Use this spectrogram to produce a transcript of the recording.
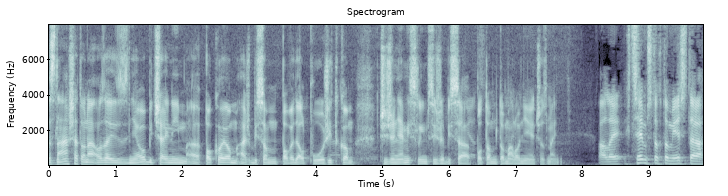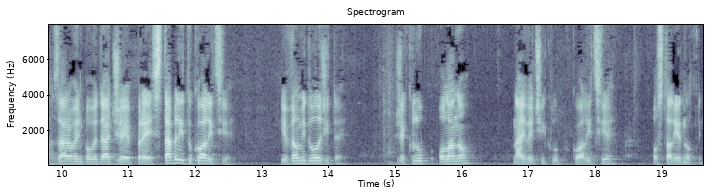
znáša to naozaj s neobyčajným e, pokojom, až by som povedal pôžitkom, čiže nemyslím si, že by sa potom to malo niečo zmeniť. Ale chcem z tohto miesta zároveň povedať, že pre stabilitu koalície je veľmi dôležité, že klub Olano, najväčší klub koalície, ostal jednotný.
